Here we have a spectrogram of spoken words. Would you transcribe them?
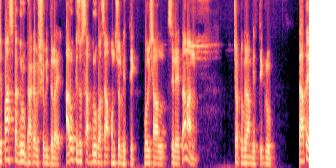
যে পাঁচটা গ্রুপ ঢাকা বিশ্ববিদ্যালয় আরও কিছু সাব গ্রুপ আছে অঞ্চল ভিত্তিক বরিশাল, সিলেট, নানান চট্টগ্রাম ভিত্তিক গ্রুপ তাতে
